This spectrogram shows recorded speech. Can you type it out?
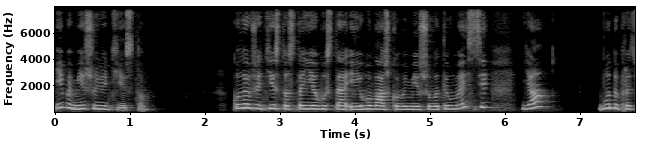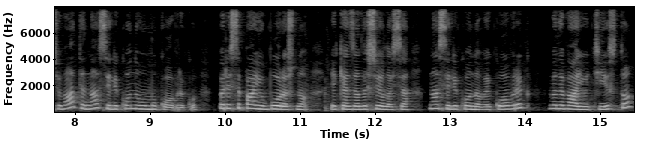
і вимішую тісто. Коли вже тісто стає густе і його важко вимішувати в мисці, я буду працювати на силіконовому коврику. Пересипаю борошно, яке залишилося на силіконовий коврик, виливаю тісто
